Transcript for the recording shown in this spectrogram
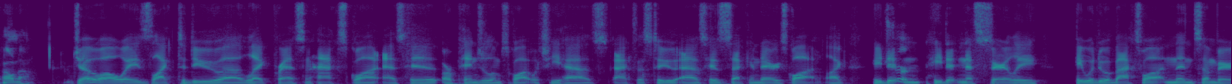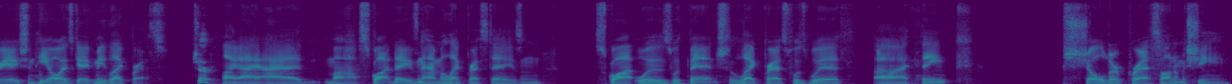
I don't know. Joe always liked to do uh, leg press and hack squat as his or pendulum squat, which he has access to as his secondary squat. Like he didn't he didn't necessarily he would do a back squat and then some variation. He always gave me leg press. Sure. Like I, I had my squat days and I had my leg press days, and squat was with bench, leg press was with uh, I think shoulder press on a machine.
